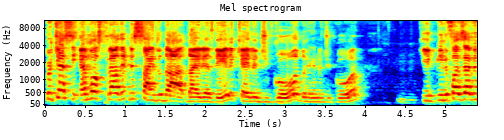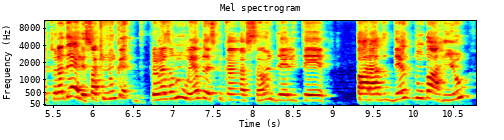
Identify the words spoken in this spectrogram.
Porque assim, é mostrado ele saindo da, da ilha dele, que é a ilha de Goa, do reino de Goa, e indo fazer a aventura dele. Só que nunca. Pelo menos eu não lembro da explicação dele ter parado dentro de um barril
